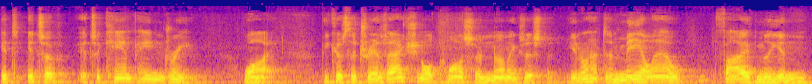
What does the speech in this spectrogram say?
it's, it's, a, it's a campaign dream. Why? Because the transactional costs are non existent. You don't have to mail out 5 million,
